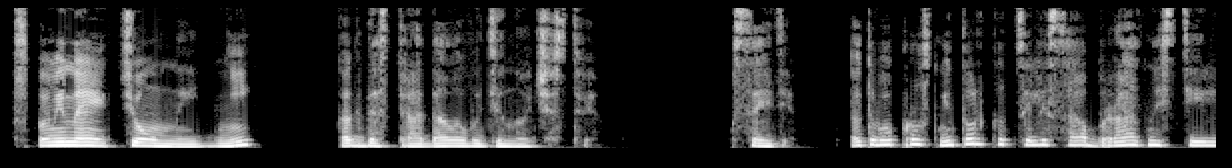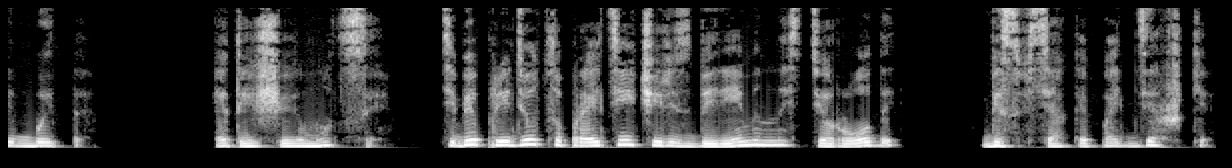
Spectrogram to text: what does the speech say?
вспоминая темные дни, когда страдала в одиночестве. Сэдди, это вопрос не только целесообразности или быта. Это еще эмоции. Тебе придется пройти через беременность и роды без всякой поддержки.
